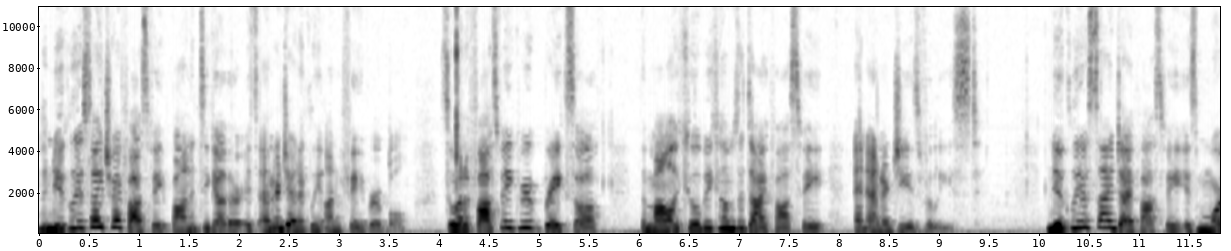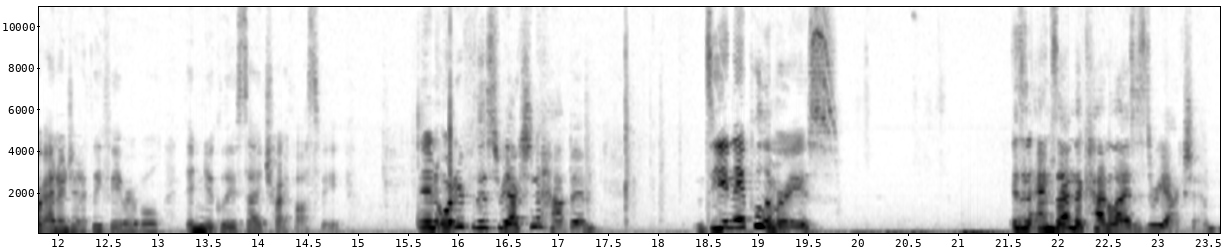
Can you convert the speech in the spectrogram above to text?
The nucleoside triphosphate bonded together is energetically unfavorable, so when a phosphate group breaks off, the molecule becomes a diphosphate and energy is released. Nucleoside diphosphate is more energetically favorable than nucleoside triphosphate. And in order for this reaction to happen, DNA polymerase is an enzyme that catalyzes the reaction.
